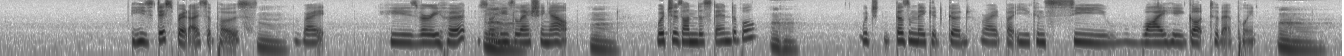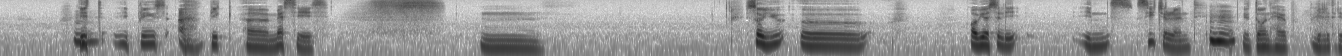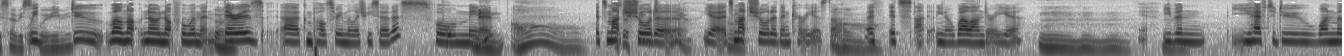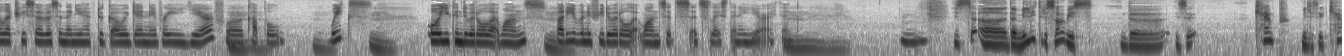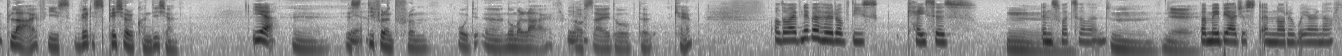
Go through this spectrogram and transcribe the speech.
he's desperate, I suppose, Mm. right? He's very hurt, so he's Oh. lashing out, Mm. which is understandable, Uh-huh. which doesn't make it good, right? But you can see why he got to that point. Uh-huh. Mm. It it brings big uh, message. Mm. So you uh, obviously in Switzerland Mhm. you don't have military service We for women. Do well, not no, not for women. Uh-huh. There is uh, compulsory military service for, men. Oh. It's much to shorter. Yeah, it's Oh. much shorter than Korea's though. Oh. It, it's uh, you know well under a year. Mm-hmm. Yeah, Mhm. even you have to do one military service and then you have to go again every year for a Mm. couple Mm. weeks, Mm. Or you can do it all at once. But Mm. even if you do it all at once, it's it's less than a year, I think. Mm. Mm. It's uh, the military service. The is a camp military camp life is very special condition. Yeah, Uh, it's Yeah. different from uh, normal life Yeah. outside of the camp. although I've never heard of these cases Mm. in Switzerland, Mm, yeah. but maybe I just am not aware enough.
